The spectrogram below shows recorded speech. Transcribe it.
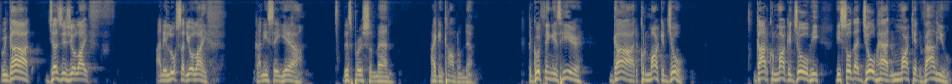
When God judges your life and he looks at your life, can he say, yeah, this person, man, I can count on them. The good thing is here, God could market Job. God could market Job. He, he saw that Job had market value.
